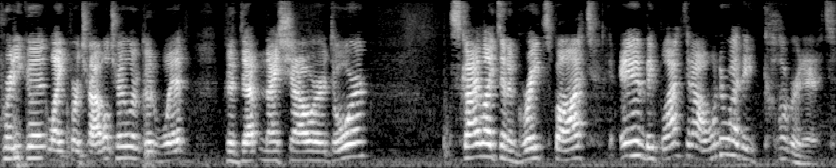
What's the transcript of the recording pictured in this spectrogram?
pretty good, like for a travel trailer, good width, good depth, nice shower door. Skylight's in a great spot, and they blacked it out. I wonder why they covered it.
